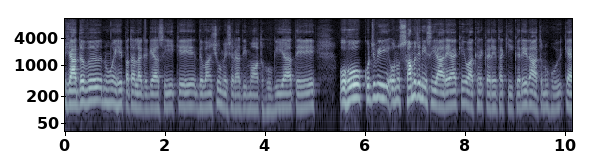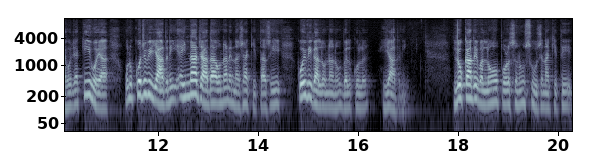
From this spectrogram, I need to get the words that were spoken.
ਯਾਦਵ ਨੂੰ ਇਹ ਪਤਾ ਲੱਗ ਗਿਆ ਸੀ ਕਿ ਦਿਵਾਂਸ਼ੂ ਮਿਸ਼ਰਾ ਦੀ ਮੌਤ ਹੋ ਗਈ ਆ ਤੇ ਉਹ ਕੁਝ ਵੀ ਉਹਨੂੰ ਸਮਝ ਨਹੀਂ ਸੀ ਆ ਰਿਹਾ ਕਿ ਉਹ ਆਖਿਰ ਕਰੇ ਤਾਂ ਕੀ ਕਰੇ, ਰਾਤ ਨੂੰ ਹੋਏ ਕਿਹੋ ਜਿਹਾ ਕੀ ਹੋਇਆ, ਉਹਨੂੰ ਕੁਝ ਵੀ ਯਾਦ ਨਹੀਂ, ਇੰਨਾ ਜ਼ਿਆਦਾ ਉਹਨਾਂ ਨੇ ਨਸ਼ਾ ਕੀਤਾ ਸੀ, ਕੋਈ ਵੀ ਗੱਲ ਉਹਨਾਂ ਨੂੰ ਬਿਲਕੁਲ ਯਾਦ ਨਹੀਂ। ਲੋਕਾਂ ਦੇ ਵੱਲੋਂ ਪੁਲਿਸ ਨੂੰ ਸੂਚਨਾ ਕੀਤੀ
